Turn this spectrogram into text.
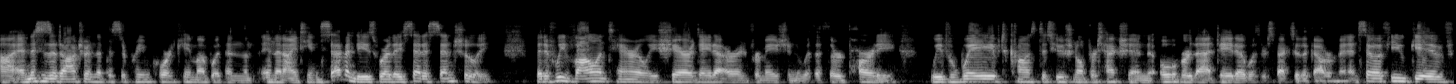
Uh, and this is a doctrine that the Supreme Court came up with in the, in the 1970s, where they said essentially that if we voluntarily share data or information with a third party, we've waived constitutional protection over that data with respect to the government. And so if you give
